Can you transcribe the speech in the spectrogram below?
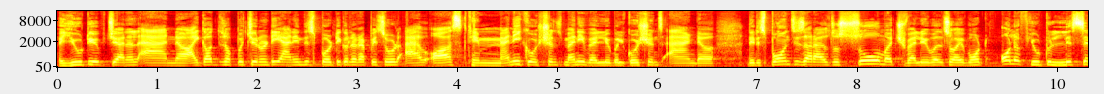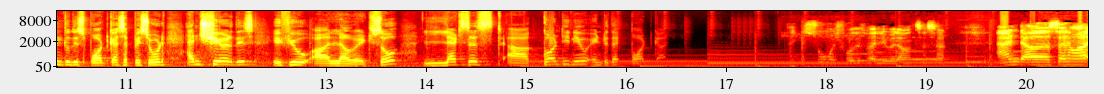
youtube channel and uh, i got this opportunity and in this particular episode i have asked him many questions many valuable questions and uh, the responses are also so much valuable so i want all of you to listen to this podcast episode and share this if you uh, love it so let's just uh, continue into that podcast so much for this valuable answer sir and sir हमारा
